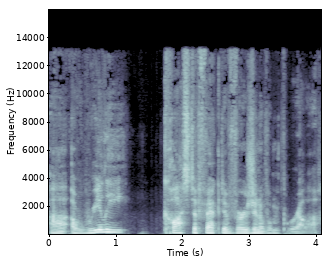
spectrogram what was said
uh, a really cost effective version of Umbrella.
